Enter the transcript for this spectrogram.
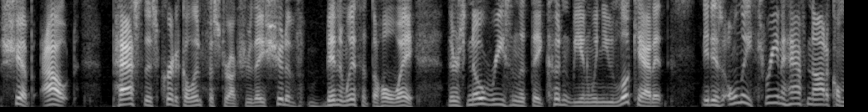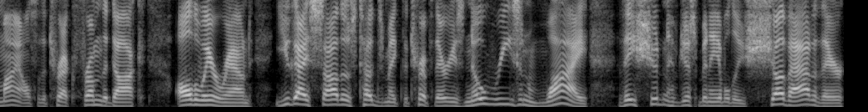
ship out past this critical infrastructure. They should have been with it the whole way. There's no reason that they couldn't be. And when you look at it, it is only three and a half nautical miles of the trek from the dock all the way around. You guys saw those tugs make the trip. There is no reason why they shouldn't have just been able to shove out of there,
